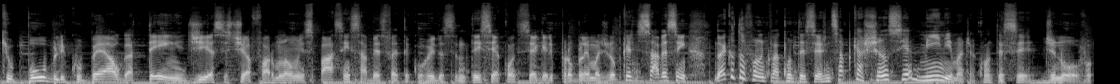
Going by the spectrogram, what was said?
que o público belga tem de assistir a Fórmula 1 em Spa sem saber se vai ter corrida, se não tem, se acontecer aquele problema de novo? Porque a gente sabe assim, não é que eu tô falando que vai acontecer, a gente sabe que a chance é mínima de acontecer de novo.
